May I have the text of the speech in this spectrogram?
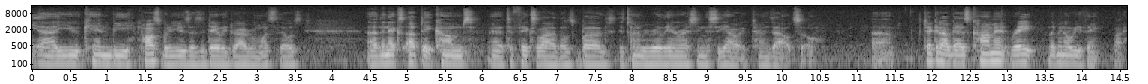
yeah you can be possible to use as a daily driver once those uh, the next update comes uh, to fix a lot of those bugs. It's going to be really interesting to see how it turns out. So. Uh, Check it out, guys. Comment, rate, let me know what you think. Bye.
